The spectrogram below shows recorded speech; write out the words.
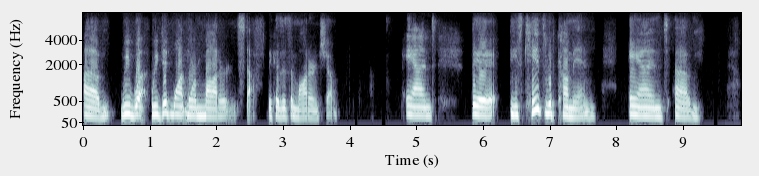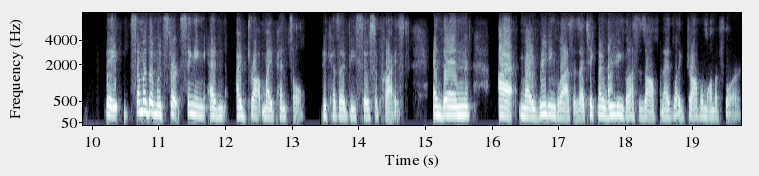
Um, we want we did want more modern stuff because it's a modern show, and the these kids would come in, and um, they some of them would start singing, and I'd drop my pencil because I'd be so surprised. And then I, my reading glasses, I take my reading glasses off and I'd like drop them on the floor.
